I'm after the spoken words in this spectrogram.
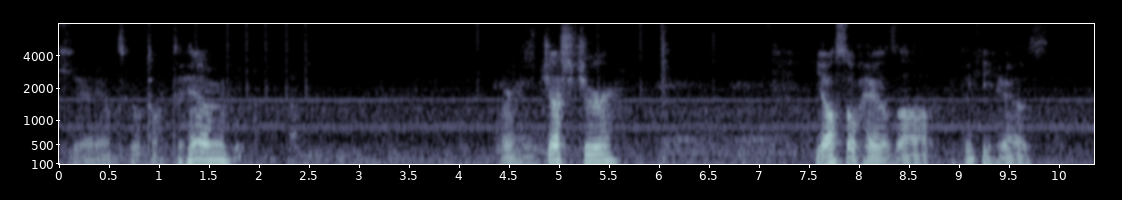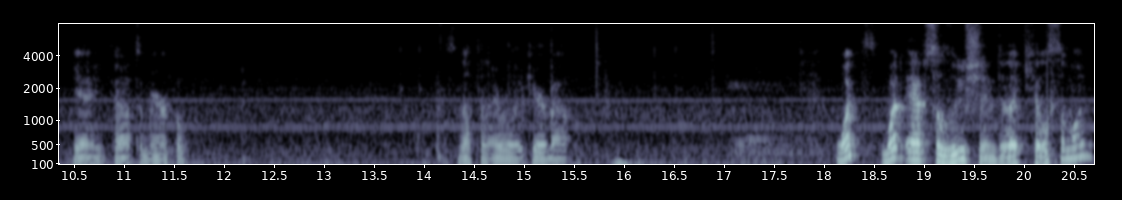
Okay, let's go talk to him. There's his gesture. He also has, uh, I think he has, yeah, he, oh, it's a miracle. It's nothing I really care about. What, what absolution? Did I kill someone?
